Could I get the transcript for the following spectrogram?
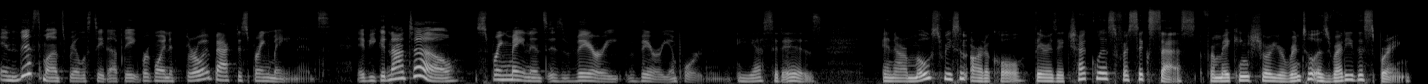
In this month's real estate update, we're going to throw it back to spring maintenance. If you could not tell, spring maintenance is very, very important. Yes, it is. In our most recent article, there is a checklist for success for making sure your rental is ready this spring.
